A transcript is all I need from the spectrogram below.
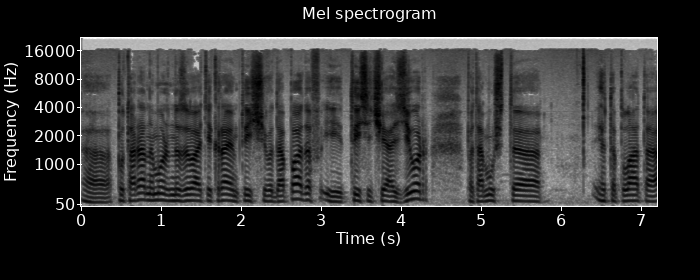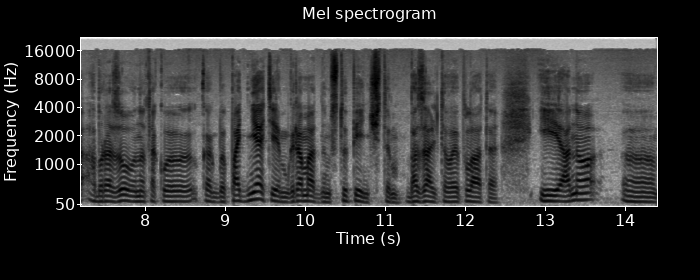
А, Путараны можно называть и краем тысячи водопадов, и тысячи озер, потому что эта плата образована такой как бы поднятием громадным ступенчатым, базальтовая плата, и оно э,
